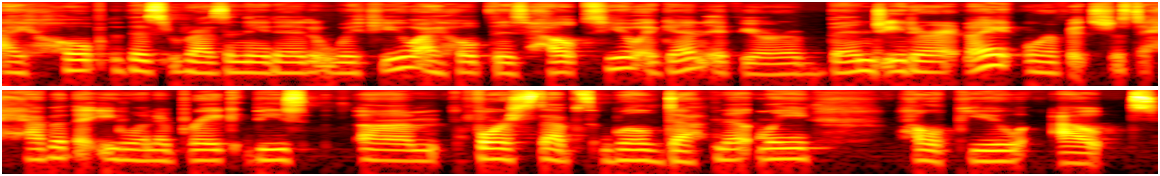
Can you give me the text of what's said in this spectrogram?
I hope this resonated with you. I hope this helps you. Again, if you're a binge eater at night or if it's just a habit that you want to break, these um, four steps will definitely help you out.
